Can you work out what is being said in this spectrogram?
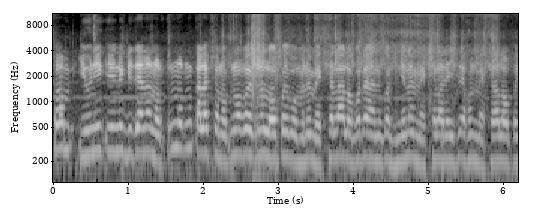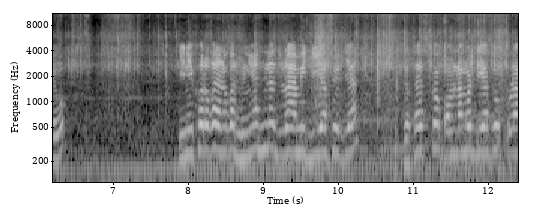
চব ইউনিক ইউনিক ডিজাইনৰ নতুন নতুন কালেকশ্যন আপোনালোকৰ এইবিলাক ল'ব পাৰিব। মানে মেখেলা লগতে এনেকুৱা ধুনীয়া ধুনীয়া মেখেলা দেখিছে, এখন মেখেলা ল'ব পাৰিব। তিনিশ টকাত এনেকুৱা ধুনীয়া ধুনীয়া যোৰা আমি দি আছোঁ এতিয়া। যথেষ্ট কম দামত দি আছোঁ, পূৰা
